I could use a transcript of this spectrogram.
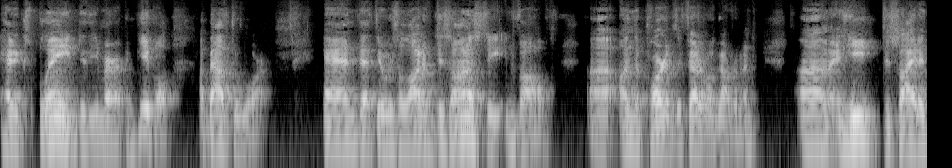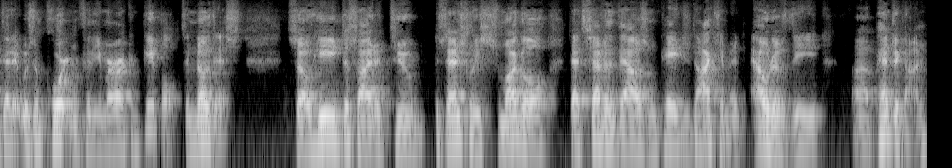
had explained to the American people about the war. And that there was a lot of dishonesty involved uh, on the part of the federal government. Um, and he decided that it was important for the American people to know this. So he decided to essentially smuggle that 7,000 page document out of the uh, Pentagon.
